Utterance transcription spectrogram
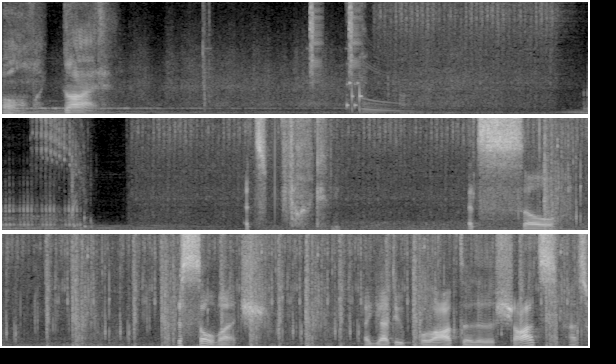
Oh god. It's fucking... That's so... Just so much. Like you have to block the, the shots as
